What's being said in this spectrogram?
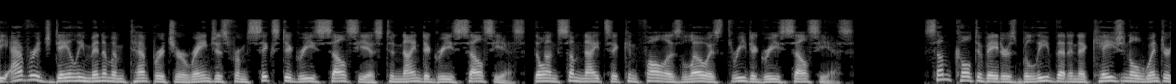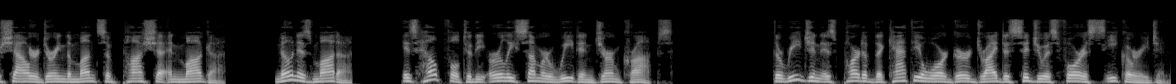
The average daily minimum temperature ranges from 6 degrees Celsius to 9 degrees Celsius, though on some nights it can fall as low as 3 degrees Celsius. Some cultivators believe that an occasional winter shower during the months of Pasha and Magha—known as Mada—is helpful to the early summer wheat and germ crops. The region is part of the Kathiawar Gir dry deciduous forests ecoregion.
